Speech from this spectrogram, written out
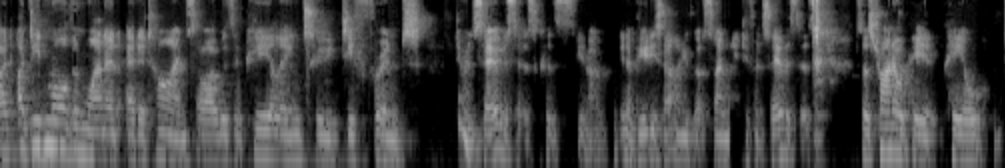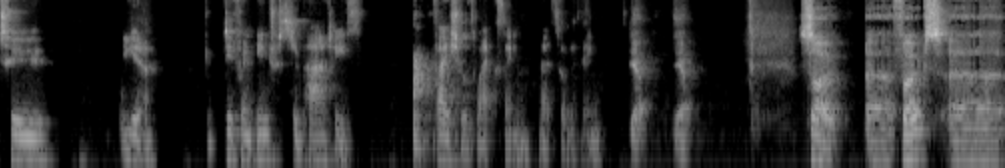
I, I did more than one at, at, a time. So I was appealing to different different services because you know in a beauty salon you've got so many different services. So I was trying to appeal, appeal to you know different interested parties, facials, waxing, that sort of thing. Yep, yep. So, uh, folks, uh,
